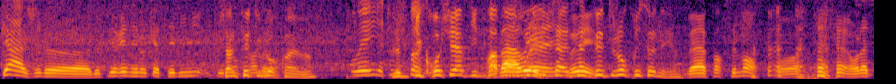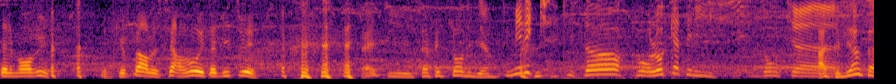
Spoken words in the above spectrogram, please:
cage de, de Pirine et Locatelli. Ça le fait de- toujours quand même. hein. Oui, il y a Le petit crochet, la petite frappe, Ah bah en oui, vrai, ça, oui, ça oui. te fait toujours frissonner. hein. Ben forcément, on, on l'a tellement vu. Quelque part, le cerveau est habitué. Ouais, tu- ça fait toujours du bien. Milik qui sort pour Locatelli. Donc, euh, Ah, c'est bien ça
